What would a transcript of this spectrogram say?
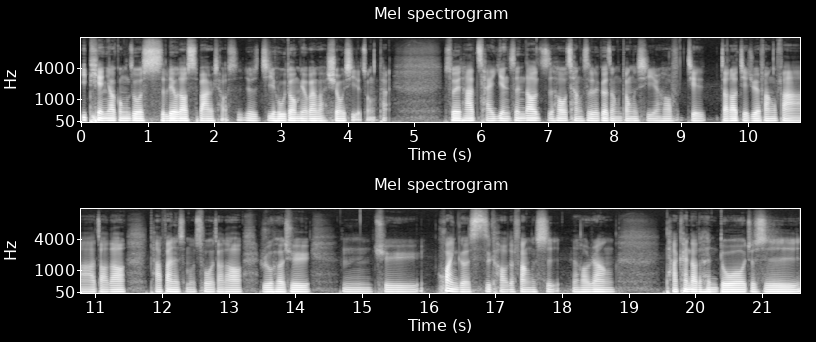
一天要工作十六到十八个小时，就是几乎都没有办法休息的状态。所以他才衍生到之后尝试了各种东西，然后解找到解决方法啊，找到他犯了什么错，找到如何去嗯去换个思考的方式，然后让他看到的很多就是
